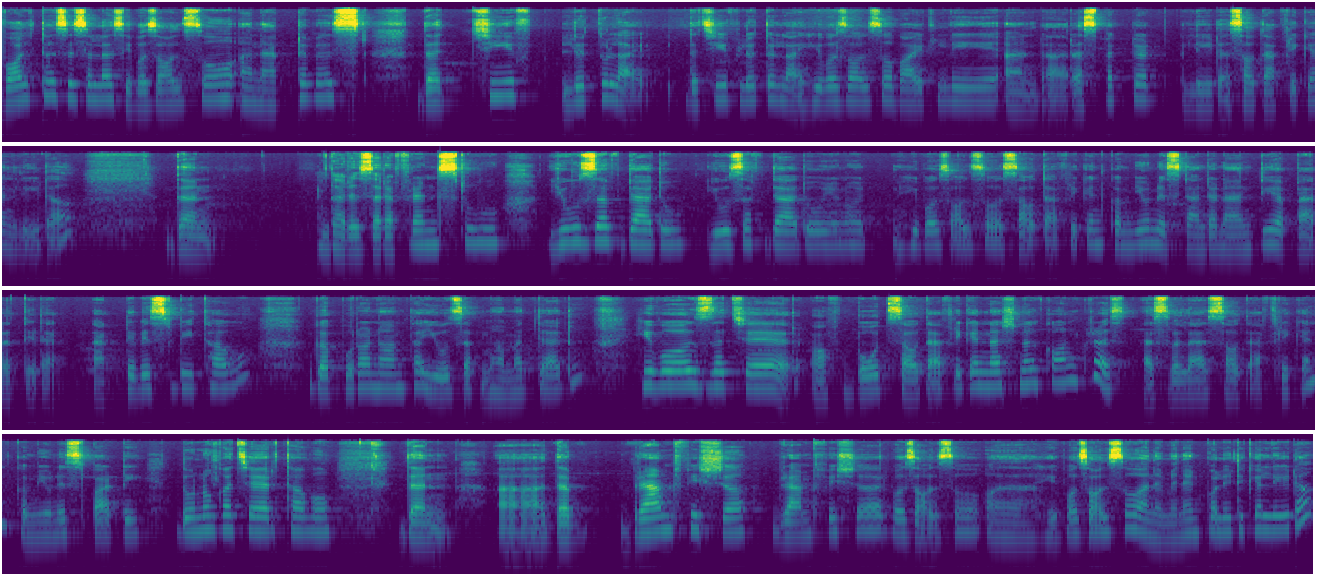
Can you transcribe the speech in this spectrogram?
Walter Zizelas, he was also an activist. The chief Lutulai, the chief Lutulai, he was also widely and uh, respected leader, South African leader. Then there is a reference to Yusuf Dadu. Yusuf Dadu, you know, he was also a South African communist and an anti-apartheid activist activist भी था वो। गपूरा नाम था, Yusuf Mohammed Dadoo. He was the chair of both South African National Congress as well as South African Communist Party दोनों का chair था वो। Then the Bram Fischer Bram Fischer was also he was also an eminent political leader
